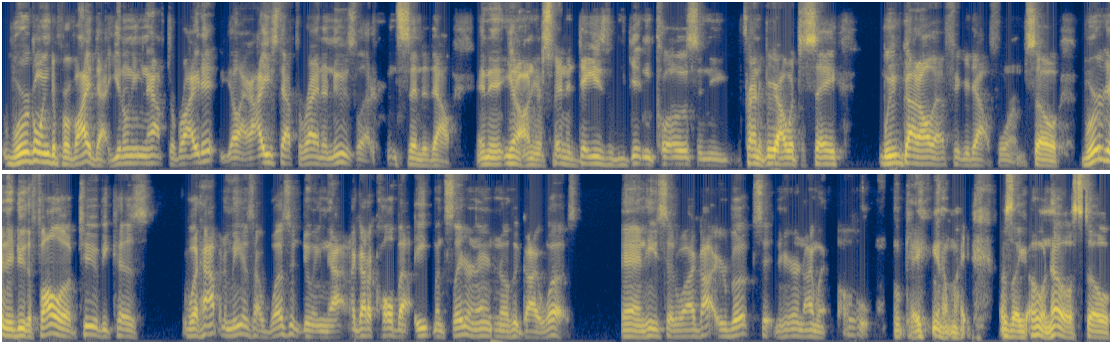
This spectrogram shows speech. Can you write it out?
we're going to provide that. You don't even have to write it. You know, like I used to have to write a newsletter and send it out, and then you know, and you're spending days getting close and you trying to figure out what to say. We've got all that figured out for them. So we're going to do the follow up too because what happened to me is I wasn't doing that. I got a call about eight months later, and I didn't know who the guy was. And he said, "Well, I got your book sitting here," and I went, "Oh, okay." You know, my I was like, "Oh no!" So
